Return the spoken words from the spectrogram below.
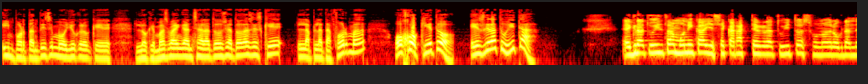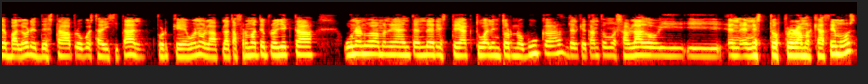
importantísimo, yo creo que lo que más va a enganchar a todos y a todas es que la plataforma, ojo, quieto, es gratuita. Es gratuita, Mónica, y ese carácter gratuito es uno de los grandes valores de esta propuesta digital, porque bueno, la plataforma te proyecta una nueva manera de entender este actual entorno buca del que tanto hemos hablado y, en, estos programas que hacemos.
